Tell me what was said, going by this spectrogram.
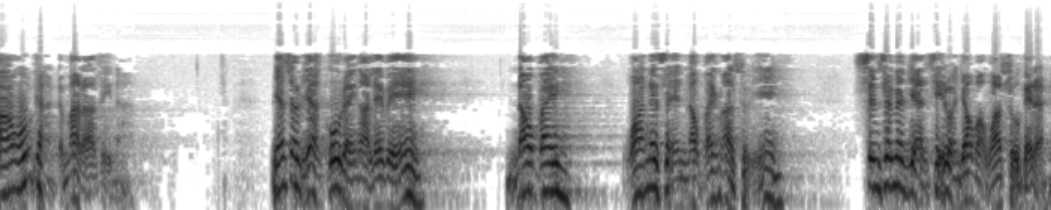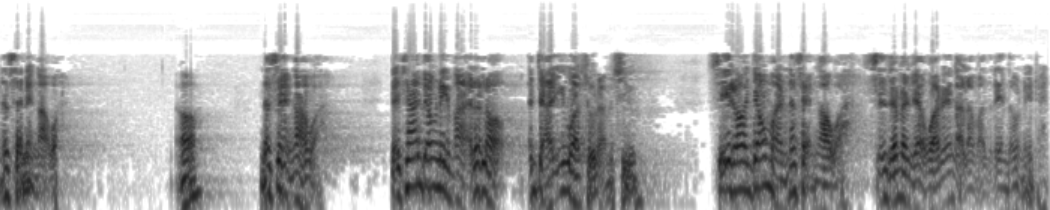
အာဝုထံဓမ္မရာစေနာမြတ်စွာဘုရားကိုယ်တိုင်ကလည်းပဲနောက်ပိုင်းဝါ20နောက်ပိုင်းမှာဆိုရင်စင်စမပြတ်ဆေးရုံကျောင်းမှာဝါဆိုခဲ့တာ25ဝါနော်25ဝါတခြားကျောင်းတွေမှာအဲ့လိုအကြာကြီးဝါဆိုတာမရှိဘူးဆေးရုံကျောင်းမှာ25ဝါစင်စမပြတ်ဝါရင်းကာလမှာသတင်းသုံးနေတယ်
